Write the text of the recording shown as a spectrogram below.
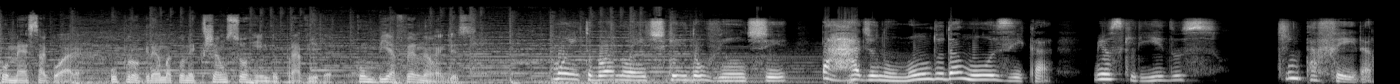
Começa agora o programa Conexão Sorrindo para a Vida, com Bia Fernandes. Muito boa noite, querido ouvinte da Rádio no Mundo da Música. Meus queridos, quinta-feira,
